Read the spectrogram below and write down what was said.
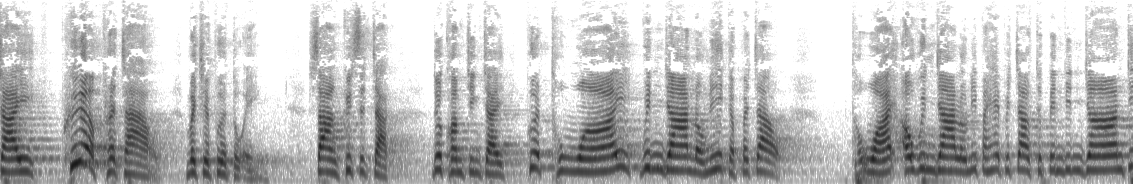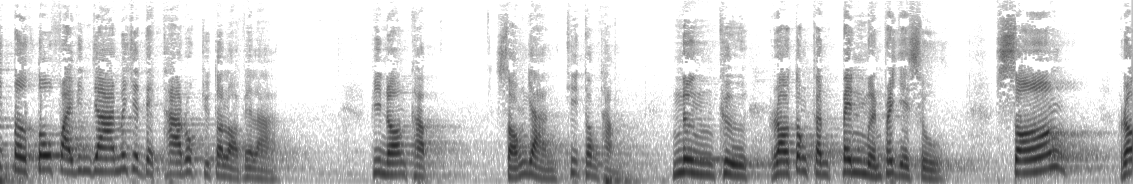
ใจเพื่อพระเจ้าไม่ใช่เพื่อตัวเอง สร้างคริสตจักรด้วยความจริงใจเพื่อถวายวิญญาณเหล่านี้ให้กับพระเจ้า ถวายเอาวิญญาณเหล่านี้ไปให้พระเจ้าจะเป็นวิญญาณที่เติบโตฝ่ายวิญญาณ ไม่ใช่เด็กทารกอยู่ตลอดเวลา พี่น้องครับสองอย่างที่ต้องทำ หนึ่งคือเราต้องกันเป็นเหมือนพระเยซูสองเรา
